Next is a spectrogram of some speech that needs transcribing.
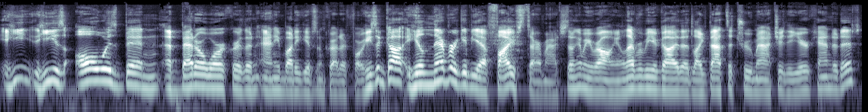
he he has always been a better worker than anybody gives him credit for. He's a guy he'll never give you a five star match. Don't get me wrong. He'll never be a guy that like that's a true match of the year candidate.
